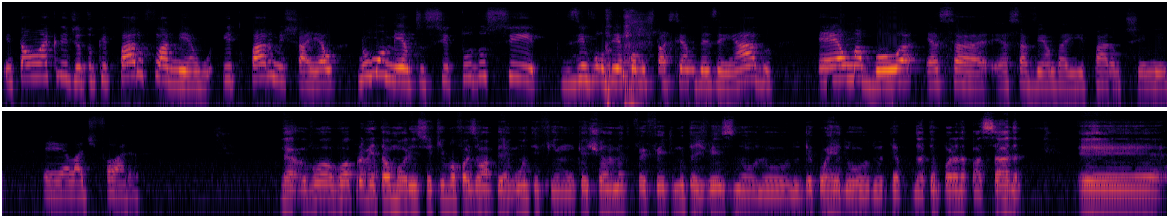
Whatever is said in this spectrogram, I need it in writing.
Então, eu acredito que para o Flamengo e para o Michael, no momento, se tudo se desenvolver como está sendo desenhado, é uma boa essa, essa venda aí para o time é, lá de fora. É, eu vou, vou, aproveitar o Maurício aqui, vou fazer uma pergunta, enfim, um questionamento que foi feito muitas vezes no, no, no decorrer do, do, da temporada passada. É,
